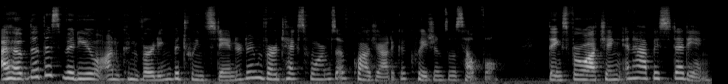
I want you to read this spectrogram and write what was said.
I hope that this video on converting between standard and vertex forms of quadratic equations was helpful. Thanks for watching and happy studying!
